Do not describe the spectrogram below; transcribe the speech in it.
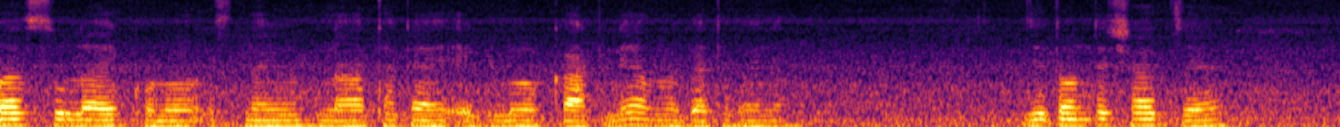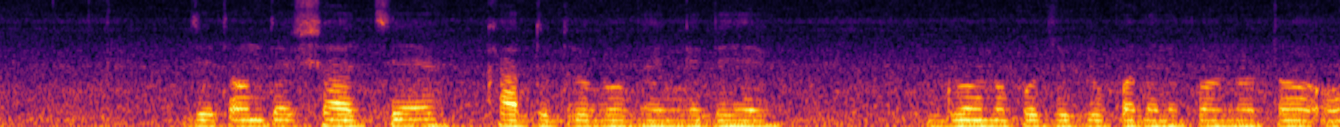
বা চুলায় কোনো স্নায়ু না থাকায় এগুলো কাটলে আমরা ব্যথা পাই না। যে তন্ত্রের সাহায্যে যে তন্ত্রের সাহায্যে খাদ্যদ্রব্য ভেঙে দেহের গ্রহণ উপযোগী উপাদানে পরিণত ও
